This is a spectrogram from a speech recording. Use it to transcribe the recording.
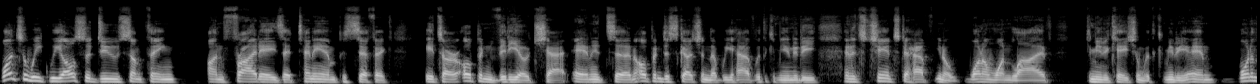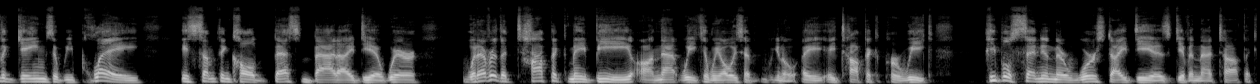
Once a week, we also do something on Fridays at 10 a.m. Pacific. It's our open video chat, and it's an open discussion that we have with the community, and it's a chance to have you know one-on-one live communication with the community. And one of the games that we play is something called best bad idea where whatever the topic may be on that week and we always have you know a, a, topic per week people send in their worst ideas given that topic.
